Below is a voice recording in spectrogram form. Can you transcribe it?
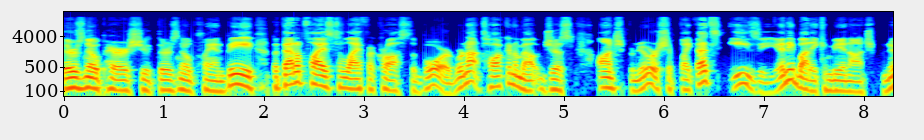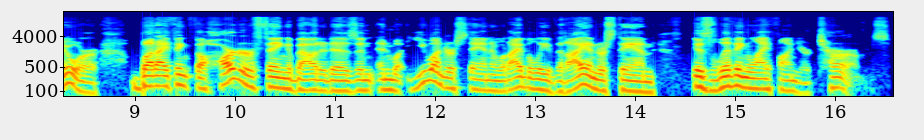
There's no parachute, there's no plan B, but that applies to life across the board. We're not talking about just entrepreneurship. Like that's easy. Anybody can be an entrepreneur. But I think the harder thing about it is, and, and what you understand and what I believe that I understand is living life on your terms.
